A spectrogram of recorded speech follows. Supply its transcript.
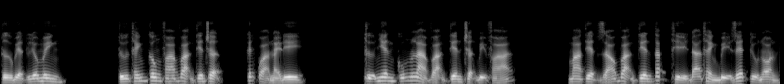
từ biệt liêu minh. Tứ thánh công phá vạn tiên trận, kết quả này đi. Tự nhiên cũng là vạn tiên trận bị phá. Mà tiệt giáo vạn tiên tắc thì đã thành bị giết cứu non.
